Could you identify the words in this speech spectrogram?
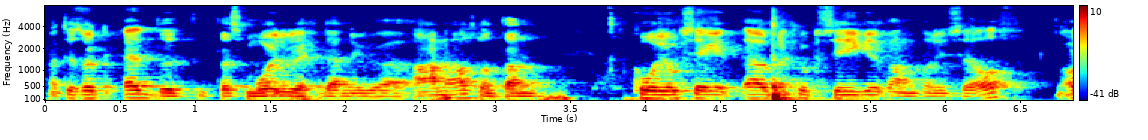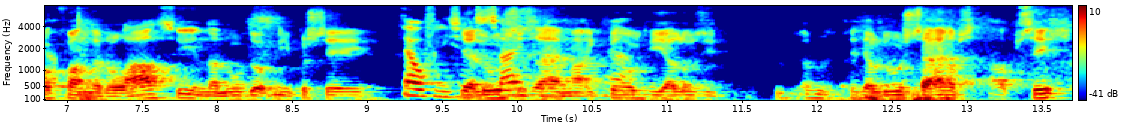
Maar het is ook, dat, dat is mooi hoe dat je dat nu aanhaalt, want dan kon je ook zeggen, ja, ben je ook zeker van, van jezelf. Ook van de relatie, en dan hoeft het ook niet per se Dat hoeft niet jaloers te zijn. zijn, maar ik vind Ja. ook die jaloezie, jaloers zijn op, op zich,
